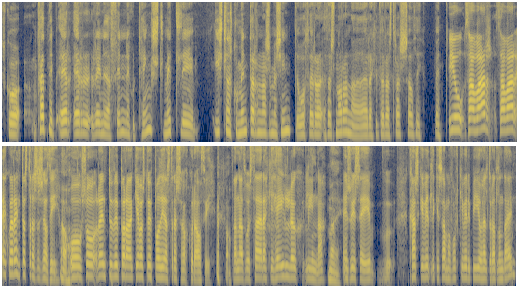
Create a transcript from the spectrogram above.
Sko, íslensku myndarinnar sem er sínd og þeirra, þess norranna er ekkert verið að stressa á því beint? Jú, það var, það var eitthvað reynd að stressa sig á því Já. og svo reyndu við bara að gefast upp á því að stressa okkur á því Já. þannig að þú veist, það er ekki heilög lína Nei. eins og ég segi, kannski vill ekki sama fólki verið bíó heldur allan daginn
